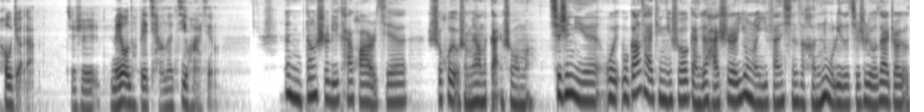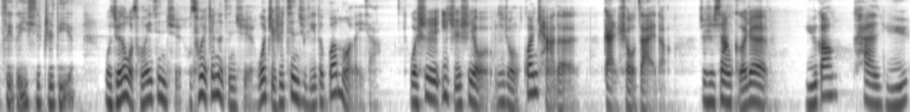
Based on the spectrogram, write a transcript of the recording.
后者的，就是没有特别强的计划性。那你当时离开华尔街是会有什么样的感受吗？其实你，我我刚才听你说，我感觉还是用了一番心思，很努力的。其实留在这儿有自己的一席之地。我觉得我从未进去，我从未真的进去，我只是近距离的观摩了一下。我是一直是有那种观察的感受在的，就是像隔着鱼缸看鱼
